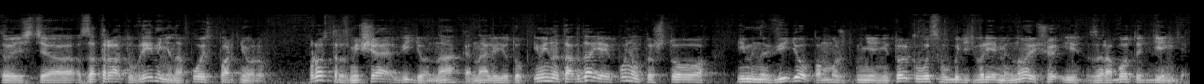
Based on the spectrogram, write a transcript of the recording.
то есть э, затрату времени на поиск партнеров. Просто размещая видео на канале YouTube. Именно тогда я и понял то, что именно видео поможет мне не только высвободить время, но еще и заработать деньги.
